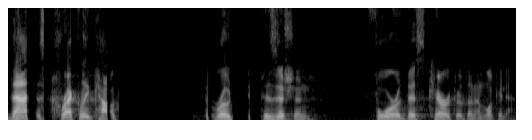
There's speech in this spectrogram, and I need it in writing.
That is correctly calculated the rotated position for this character that I'm looking at.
